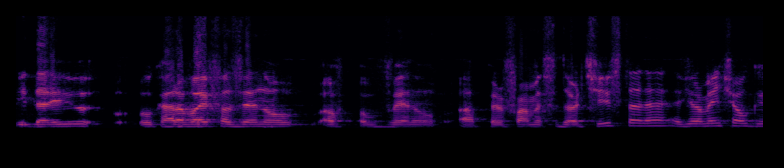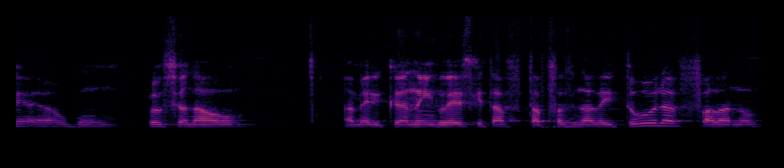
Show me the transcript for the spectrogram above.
E daí o, o cara vai fazendo, vendo a performance do artista, né? Geralmente é alguém, é algum profissional americano em inglês que tá, tá fazendo a leitura, falando,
